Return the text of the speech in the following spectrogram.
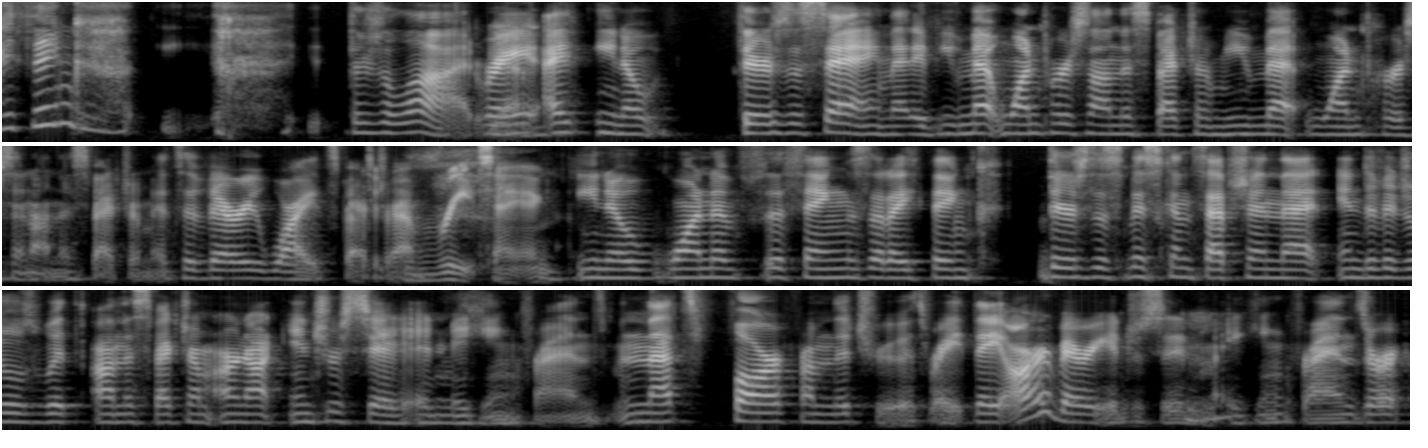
I think there's a lot, right? Yeah. I, you know, there's a saying that if you met one person on the spectrum, you met one person on the spectrum. It's a very wide It's a spectrum. great saying. You know, one of the things that I think there's this misconception that individuals with on the spectrum are not interested in making friends, and that's far from the truth, right? They are very interested in Mhm. making friends or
